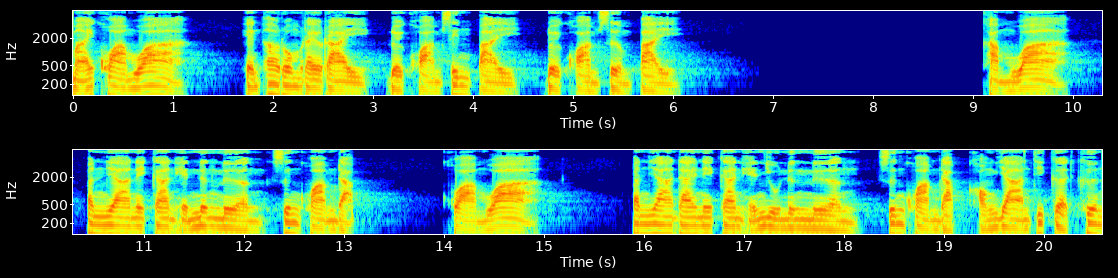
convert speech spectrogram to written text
หมายความว่า เห็นอารมณ์ไรๆ โดยความสิ้นไป โดยความเสื่อมไปคำว่า ปัญญาในการเห็นเนืองๆซึ่งความดับ ความว่า ปัญญาใดในการเห็นอยู่เนืองๆซึ่งความดับของญาณที่เกิดขึ้น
